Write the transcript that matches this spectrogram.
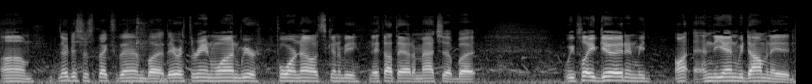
Um, no disrespect to them, but they were three and one. We were four and zero. Oh. It's going to be. They thought they had a matchup, but we played good, and we in the end we dominated.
